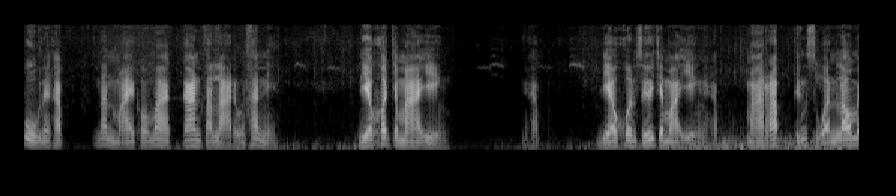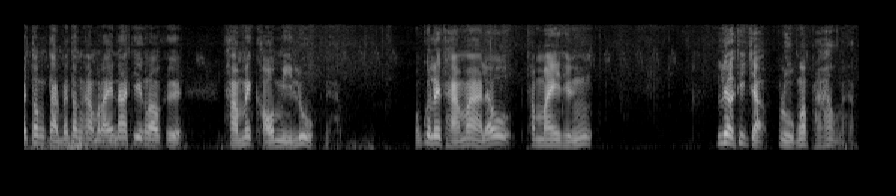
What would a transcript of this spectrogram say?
ปลูกนะครับ นั่นหมายความว่าการตลาดของท่านเนี่ย เดี๋ยวเขาจะมาเองนะครับ เดี๋ยวคนซื้อจะมาเองนะครับ มารับถึงสวนเราไม่ต้องตัดไม่ต้องทำอะไรหน้าที่ของเราคือทำให้เขามีลูกนะครับ ผมก็เลยถามว่าแล้วทำไมถึงเลือกที่จะปลูกมะพร้าวนะครับ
